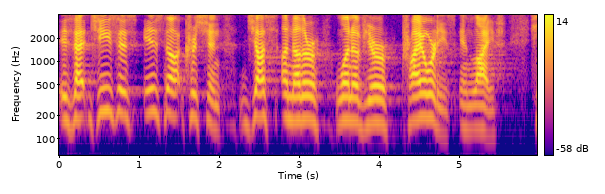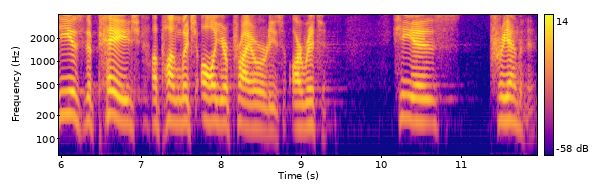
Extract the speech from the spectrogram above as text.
is that Jesus is not Christian, just another one of your priorities in life. He is the page upon which all your priorities are written. He is preeminent.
